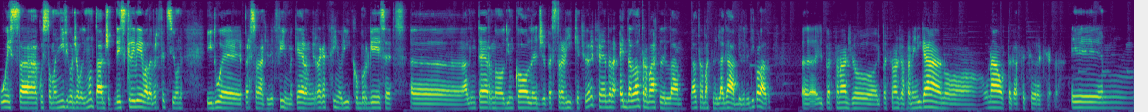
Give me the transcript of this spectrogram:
questa, questo magnifico gioco di montaggio descriveva alla perfezione i due personaggi del film, che erano il ragazzino ricco borghese eh, all'interno di un college per straricchi, eccetera, eccetera, e dall'altra parte della, parte della gabbia del ridicolato eh, il, personaggio, il personaggio afroamericano, un outcast, eccetera, eccetera. E mh, mm,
